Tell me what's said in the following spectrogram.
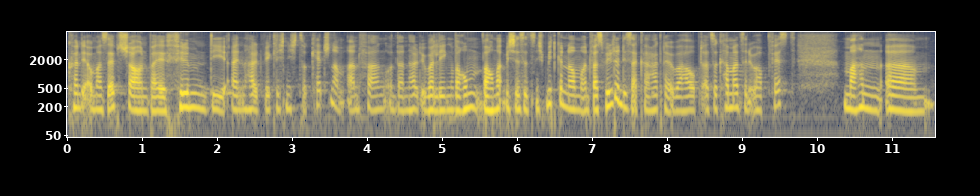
könnt ihr auch mal selbst schauen bei Filmen, die einen halt wirklich nicht so catchen am Anfang und dann halt überlegen, warum, warum hat mich das jetzt nicht mitgenommen und was will denn dieser Charakter überhaupt? Also kann man es denn überhaupt festmachen? Ähm,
